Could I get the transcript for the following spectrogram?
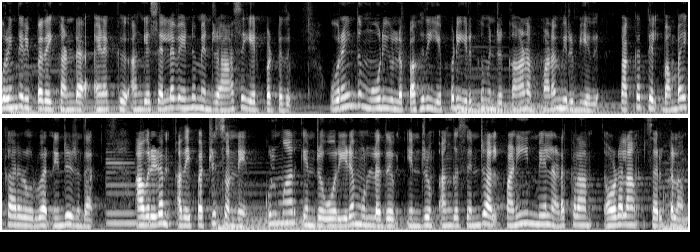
உறைந்திருப்பதைக் கண்ட எனக்கு அங்கே செல்ல வேண்டும் என்று ஆசை ஏற்பட்டது. உறைந்து மூடியுள்ள பகுதி எப்படி இருக்கும் என்று காண மனம் விரும்பியது. பக்கத்தில் பம்பைக்காரர் ஒருவர் நின்றிருந்தார். அவரிடம் அதை பற்றி சொன்னேன். குல்மார்க் என்ற ஓர் இடம் உள்ளது என்றும் அங்கு சென்றால் பனியின் மேல் நடக்கலாம் ஓடலாம் சறுக்கலாம்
